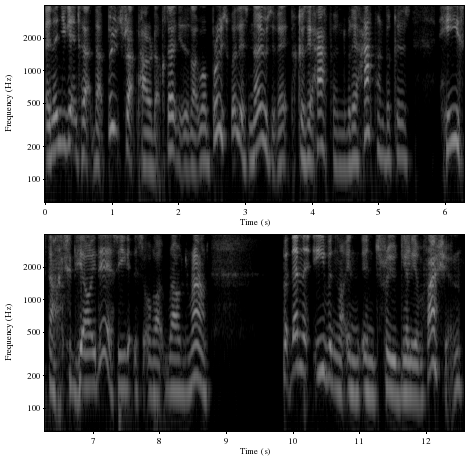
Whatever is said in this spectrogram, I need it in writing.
And then you get into that, that bootstrap paradox, don't you? Like, well, Bruce Willis knows of it because it happened, but it happened because he started the idea. So you get this sort of like round and round. But then even like in, in true Gilliam fashion,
